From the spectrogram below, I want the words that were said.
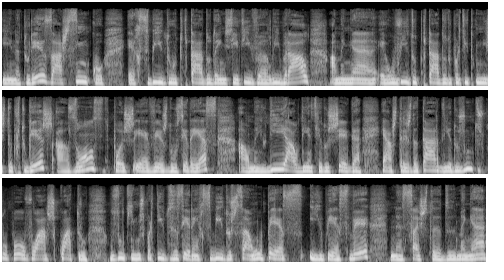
e Natureza. Às cinco é recebido o deputado da Iniciativa Liberal. Amanhã é ouvido o deputado do Partido Comunista Português, às onze. Depois é a vez do CDS, ao meio-dia audiência do Chega é às três da tarde e a do Juntos pelo Povo às quatro. Os últimos partidos a serem recebidos são o PS e o PSD, na sexta de manhã.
